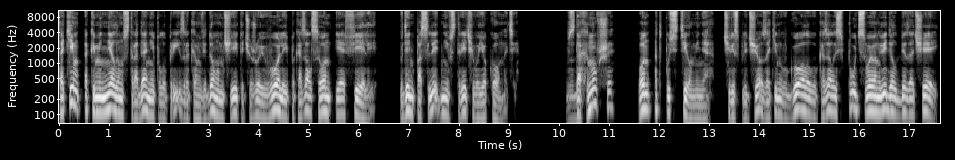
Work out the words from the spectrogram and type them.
Таким окаменелым в страдании полупризраком, ведомым чьей-то чужой волей, показался он и Офелии в день последней встречи в ее комнате. Вздохнувши, он отпустил меня. Через плечо, закинув голову, казалось, путь свой он видел без очей.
